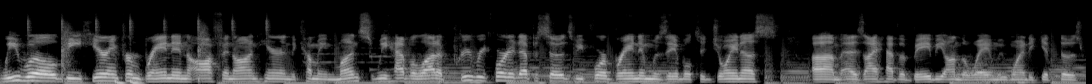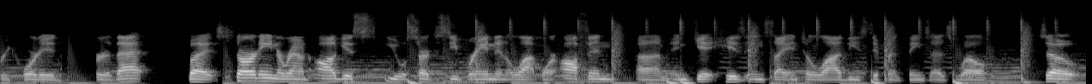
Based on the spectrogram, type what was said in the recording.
we will be hearing from Brandon off and on here in the coming months. We have a lot of pre recorded episodes before Brandon was able to join us, um, as I have a baby on the way and we wanted to get those recorded for that. But starting around August, you will start to see Brandon a lot more often um, and get his insight into a lot of these different things as well. So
